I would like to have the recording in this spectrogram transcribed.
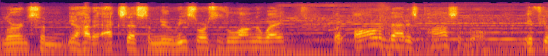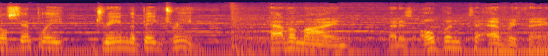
learn some, you know, how to access some new resources along the way. But all of that is possible if you'll simply dream the big dream. Have a mind that is open to everything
